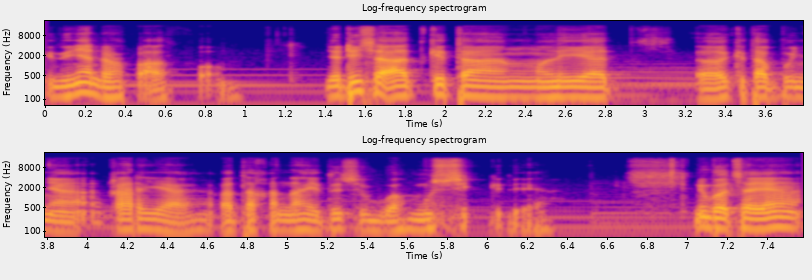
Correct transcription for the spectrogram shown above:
intinya adalah platform. Jadi saat kita melihat uh, kita punya karya katakanlah itu sebuah musik gitu ya. Ini buat saya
